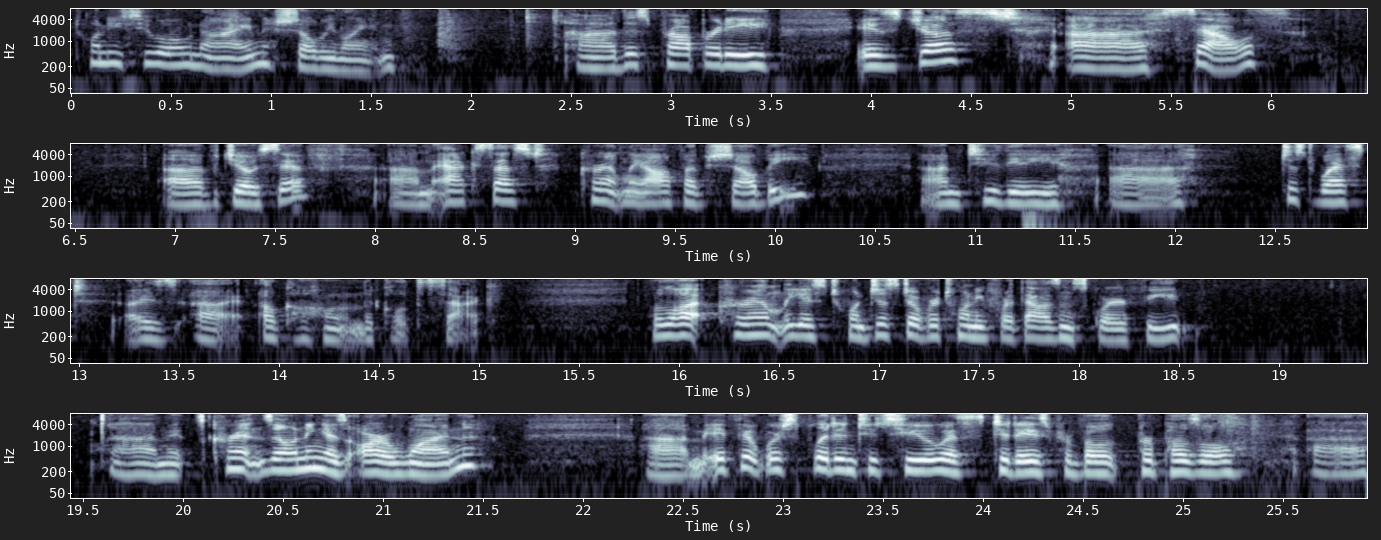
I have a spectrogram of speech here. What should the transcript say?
2209 Shelby Lane. Uh, This property is just uh, south of Joseph, um, accessed currently off of Shelby um, to the, uh, just west is uh, El Cajon, the cul-de-sac. The lot currently is twen- just over 24,000 square feet. Um, Its current zoning is R1. Um, If it were split into two, as today's propo- proposal uh,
